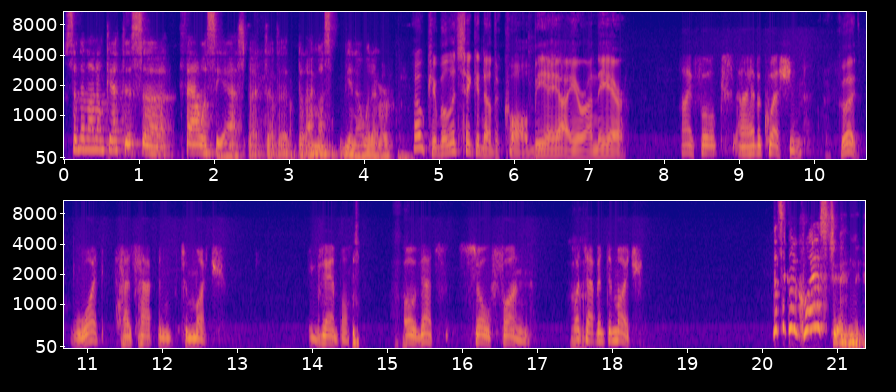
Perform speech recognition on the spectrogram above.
So then I don't get this uh, fallacy aspect of it, but I must, you know, whatever. okay, well, let's take another call. BAI, you're on the air. Hi, folks. I have a question. Good. What has happened to much? Example. oh, that's so fun. What's happened to much? That's a good question.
